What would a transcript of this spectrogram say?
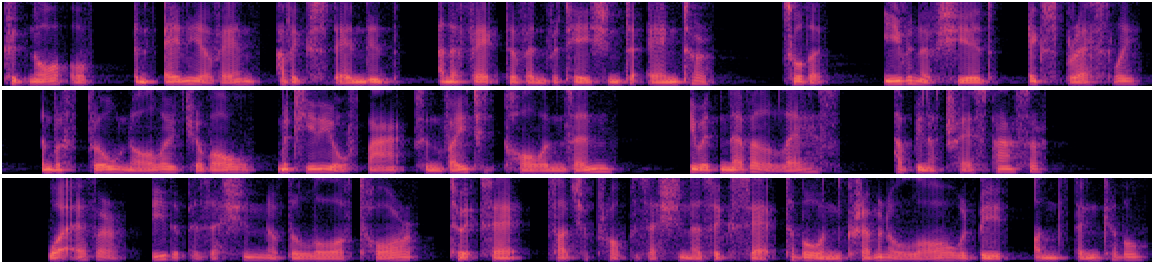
could not have, in any event, have extended an effective invitation to enter, so that even if she had expressly and with full knowledge of all material facts invited Collins in, he would nevertheless have been a trespasser. Whatever be the position of the law of tort, to accept such a proposition as acceptable in criminal law would be unthinkable.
